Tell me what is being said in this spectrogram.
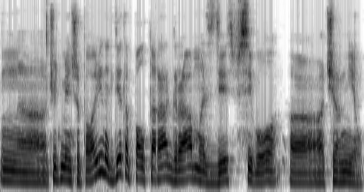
а, чуть меньше половины, где-то полтора грамма здесь всего а, чернил.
